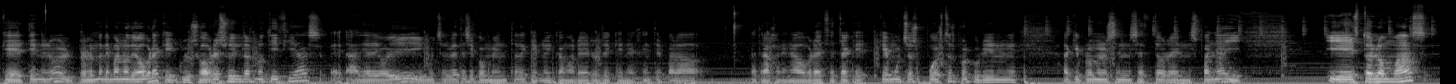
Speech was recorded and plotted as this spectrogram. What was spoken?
que tiene ¿no? el problema de mano de obra, que incluso abre hoy las noticias eh, a día de hoy y muchas veces se comenta de que no hay camareros, de que no hay gente para, trabajar en la obra, etcétera, que, hay muchos puestos por cubrir aquí por lo menos en el sector en España y, esto es lo más,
